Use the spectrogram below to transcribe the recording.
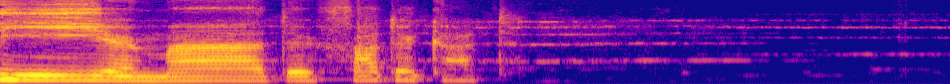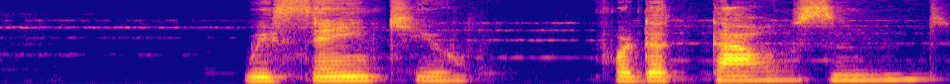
Dear Mother, Father God, we thank you for the thousand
